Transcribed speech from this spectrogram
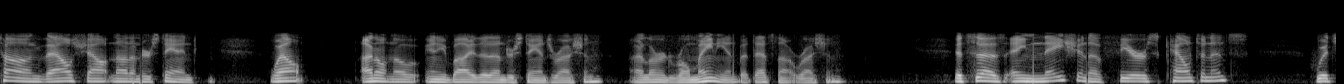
tongue thou shalt not understand. Well, I don't know anybody that understands Russian. I learned Romanian, but that's not Russian. It says, A nation of fierce countenance, which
